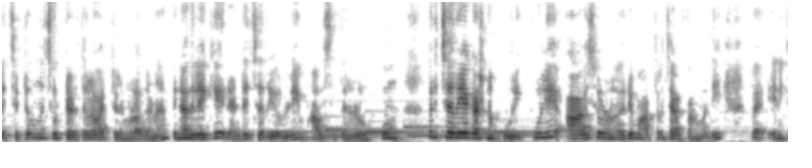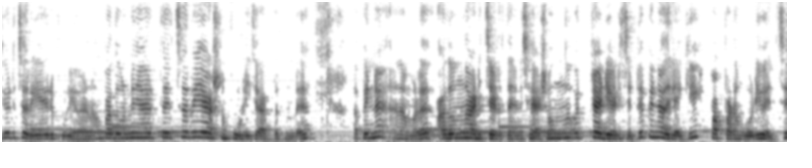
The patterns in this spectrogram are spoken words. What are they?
വെച്ചിട്ട് ഒന്ന് ചുട്ടെടുത്തുള്ള വറ്റൽമുളകാണ്. പിന്നെ അതിലേക്ക് രണ്ട് ചെറിയ ഉള്ളിയും ആവശ്യത്തിനുള്ള ഉപ്പും ഒരു ചെറിയ കഷ്ണം പുളി. പുളി ആവശ്യമുള്ളവർ മാത്രം ചേർത്താൽ മതി. എനിക്കൊരു ചെറിയ ഒരു പുളി വേണം. അപ്പം അതുകൊണ്ട് ഞാൻ ചെറിയ കഷ്ണം പുളി ചേർത്തിട്ടുണ്ട്. പിന്നെ നമ്മൾ അതൊന്ന് അടിച്ചെടുത്തതിന് ശേഷം ഒന്ന് ഒറ്റ അടി അടിച്ചിട്ട് പിന്നെ അതിലേക്ക് പപ്പടം കൂടി വെച്ച്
